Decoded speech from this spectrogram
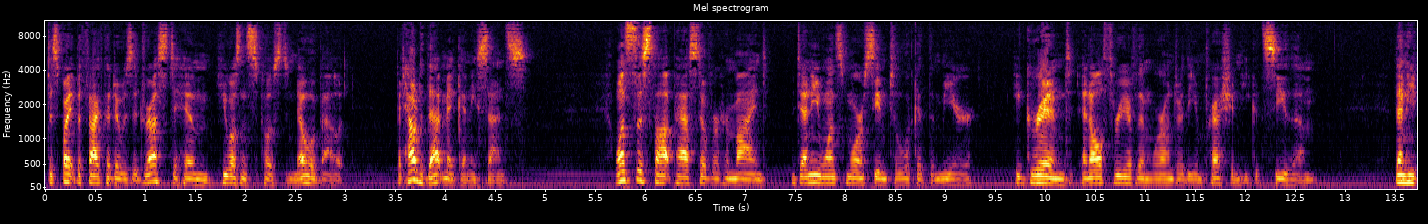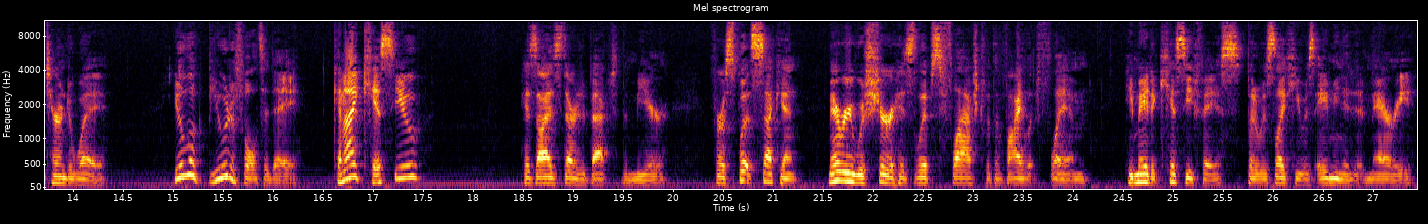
despite the fact that it was addressed to him, he wasn't supposed to know about. But how did that make any sense? Once this thought passed over her mind, Denny once more seemed to look at the mirror. He grinned, and all three of them were under the impression he could see them. Then he turned away. You look beautiful today. Can I kiss you? His eyes darted back to the mirror. For a split second, Mary was sure his lips flashed with a violet flame. He made a kissy face, but it was like he was aiming it at Mary.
